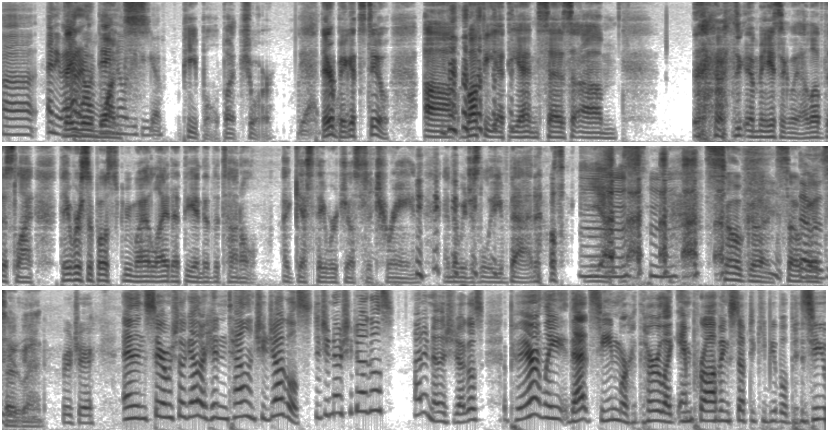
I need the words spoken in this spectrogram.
Uh, anyway, I they don't were know. Daniel, once you can go. people, but sure. Yeah, they're bigots too. Uh, Buffy at the end says, um, amazingly, I love this line. They were supposed to be my light at the end of the tunnel. I guess they were just a train, and then we just leave that. And I was like, mm-hmm. yes, mm-hmm. so good, so That good, so good good. for sure. And then Sarah Michelle Gellar, hidden talent, she juggles. Did you know she juggles? I didn't know that she juggles. Apparently, that scene where her like improving stuff to keep people busy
